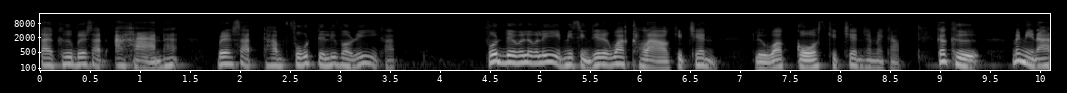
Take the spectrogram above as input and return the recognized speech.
แต่คือบริษัทอาหารฮะบริษัททำ food delivery ครับฟู้ดเดลิเวอรี่มีสิ่งที่เรียกว่า Cloud Kitchen หรือว่า Ghost Kitchen ใช่ไหมครับ ก็คือไม่มีหน้า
